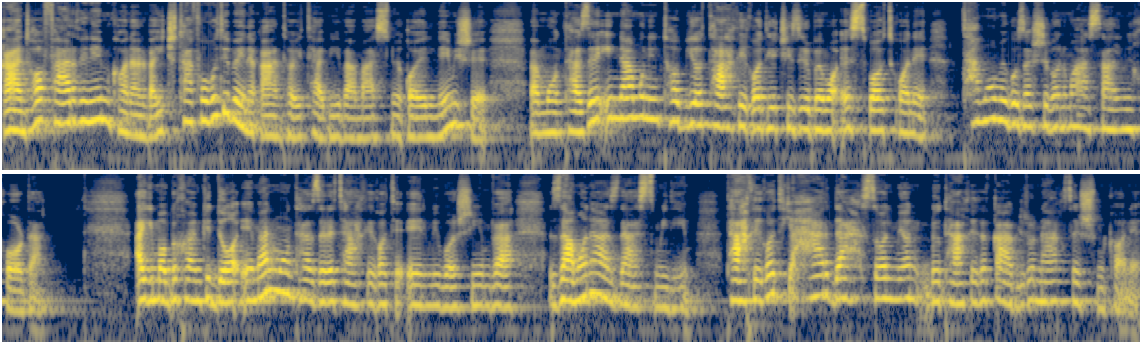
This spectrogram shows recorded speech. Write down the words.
قندها فرقی نمی‌کنن و هیچ تفاوتی بین قندهای طبیعی و مصنوعی قائل نمیشه و منتظر این نمونیم تا بیا تحقیقات یه چیزی رو به ما اثبات کنه. تمام گذشتگان ما اصل میخوردن. اگه ما بخوایم که دائما منتظر تحقیقات علمی باشیم و زمان از دست میدیم تحقیقاتی که هر ده سال میان به تحقیق قبلی رو نقضش می‌کنه.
